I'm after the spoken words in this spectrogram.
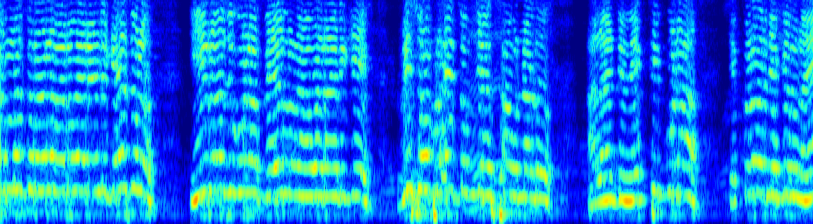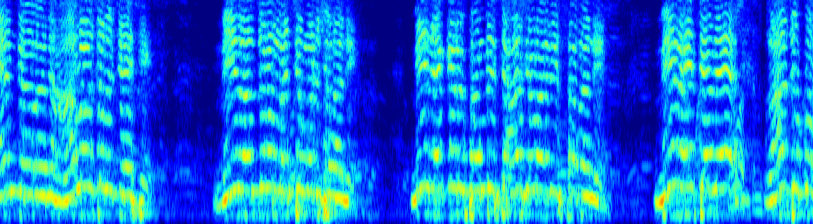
సంవత్సరాలు అరవై రెండు కేసులు. ఈ రోజు కూడా బెయిల్ రావడానికి విశ్వ ప్రయత్నం చేస్తా ఉన్నాడు. అలాంటి వ్యక్తికి కూడా ఎక్కడో దగ్గర నయం చేయాలని ఆలోచన చేసి మీరందరూ మంచి మనుషులని మీ దగ్గరకు పంపించి ఆశీర్వాదిస్తారని మీరైతేనే రాజుకు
